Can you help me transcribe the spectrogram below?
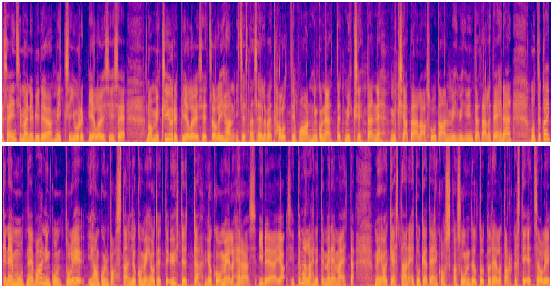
se ensimmäinen video, miksi juuri pielöisi, se, no miksi juuri pielöisi, että se oli ihan itsestään selvä, että haluttiin vaan niin näyttää, että miksi tänne, miksi täällä asutaan, mitä täällä tehdään. Mutta kaikki ne muut, ne vaan niin kuin tuli ihan kuin vastaan. Joko meihin otette yhteyttä, joko meillä heräsi idea ja sitten vaan lähdette menemään. Että me ei oikeastaan etukäteen koskaan suunniteltu todella tarkasti, että se oli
